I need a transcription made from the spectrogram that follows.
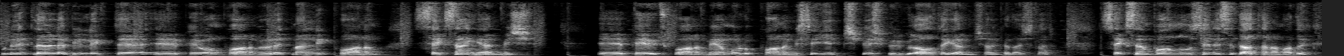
Bu netlerle birlikte e, P10 puanım, öğretmenlik puanım 80 gelmiş. E, P3 puanım, memurluk puanım ise 75,6 gelmiş arkadaşlar. 80 puanlı o senesi de atanamadık.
